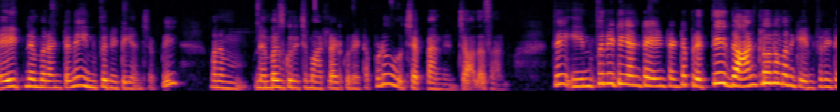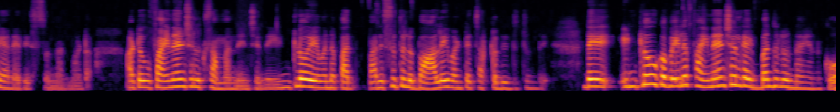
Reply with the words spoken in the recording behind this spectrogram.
ఎయిట్ నెంబర్ అంటేనే ఇన్ఫినిటీ అని చెప్పి మనం నెంబర్స్ గురించి మాట్లాడుకునేటప్పుడు చెప్పాను నేను చాలాసార్లు. అయితే ఇన్ఫినిటీ అంటే ఏంటంటే ప్రతి దాంట్లోనూ మనకి ఇన్ఫినిటీ అనేది ఇస్తుంది అనమాట అటు ఫైనాన్షియల్కి సంబంధించింది ఇంట్లో ఏమైనా ప పరిస్థితులు బాగాలేవంటే చక్కదిద్దుతుంది. అంటే ఇంట్లో ఒకవేళ ఫైనాన్షియల్గా ఇబ్బందులు ఉన్నాయనుకో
